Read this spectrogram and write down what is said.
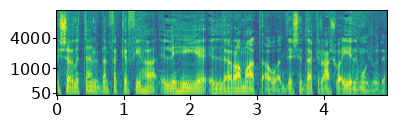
الشغلة الثانية اللي بدنا نفكر فيها اللي هي الرامات أو قديش الذاكرة العشوائية اللي موجودة.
